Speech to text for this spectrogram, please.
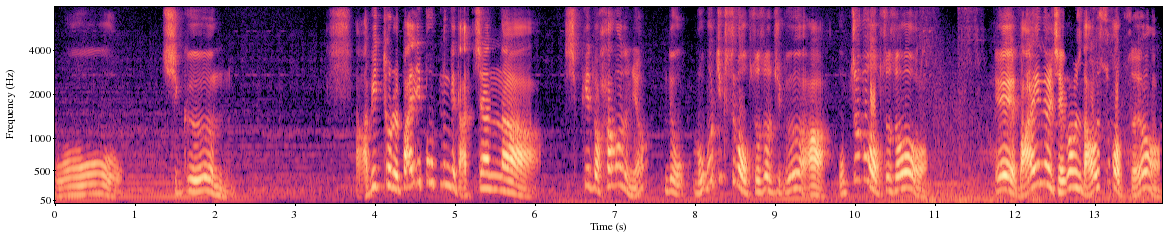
오, 지금 아비토를 빨리 뽑는 게 낫지 않나 싶기도 하거든요. 근데 오- 로보틱스가 없어서 지금 아 옵저버가 없어서 예 마인을 제거하면서 나올 수가 없어요.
